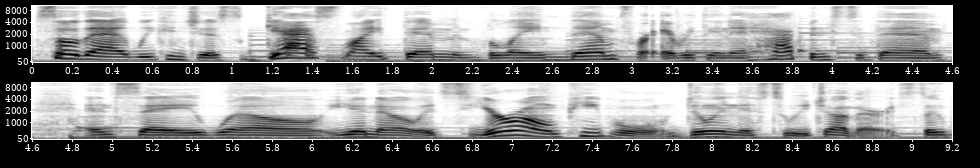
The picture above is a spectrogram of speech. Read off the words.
so that we can just gaslight them and blame them for everything that happens to them and say, well, you know, it's your own people doing this to each other. It's the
